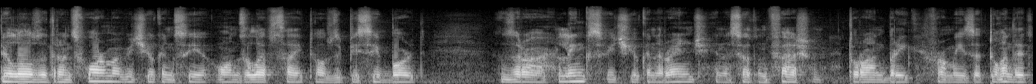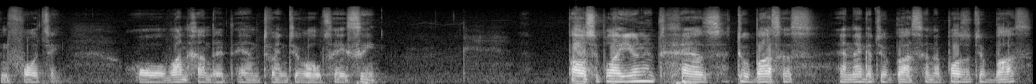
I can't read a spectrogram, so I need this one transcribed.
below the transformer which you can see on the left side of the PC board there are links which you can arrange in a certain fashion to run Brig from either 240 or 120 volts AC. Power supply unit has two buses, a negative bus and a positive bus.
